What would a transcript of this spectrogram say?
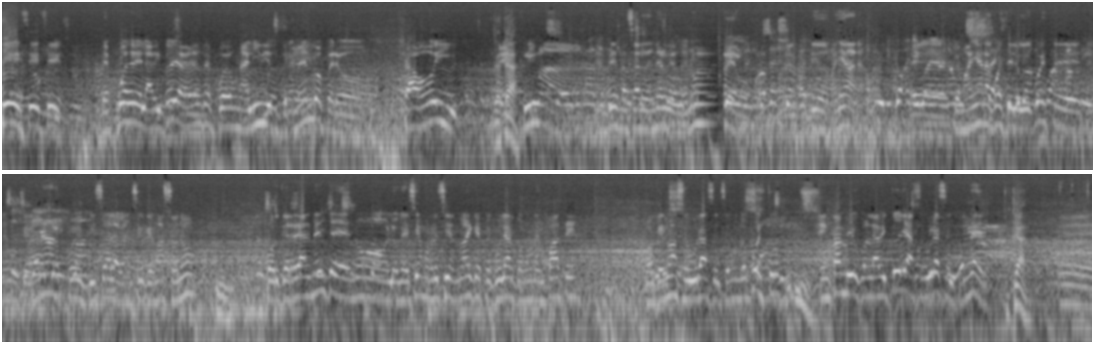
Sí, sí, sí. Después de la victoria, obviamente fue un alivio tremendo, pero ya hoy Ya el clima empieza a ser de nervios de nuevo por el partido de mañana. Eh, que mañana cueste lo que cueste, tenemos que ganar, fue quizá la canción que más sonó, porque realmente no, lo que decíamos recién, no hay que especular con un empate. Porque no asegurás el segundo puesto, en cambio con la victoria asegurás el primero. Claro. Eh,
